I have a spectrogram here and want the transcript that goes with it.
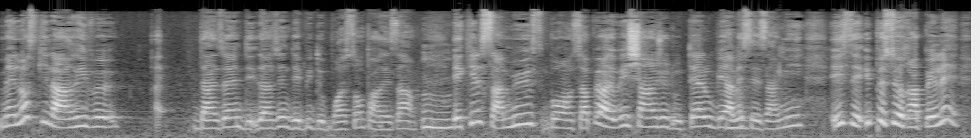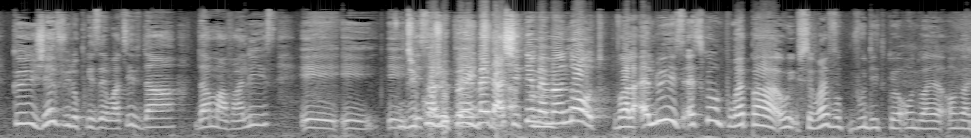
Mais lorsqu'il arrive dans un, dans un débit de boisson, par exemple, Mhm. et qu'il s'amuse, bon, ça peut arriver, il change d'hôtel ou bien avec ses amis, et il, il peut se rappeler que j'ai vu le préservatif dans, dans ma valise, et, et, et, Du et coup, ça je lui peux permet d'acheter même Mhm. un autre. Voilà. Et Louise, est-ce qu'on pourrait pas. Oui, c'est vrai, vous, vous dites qu'on doit, on doit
